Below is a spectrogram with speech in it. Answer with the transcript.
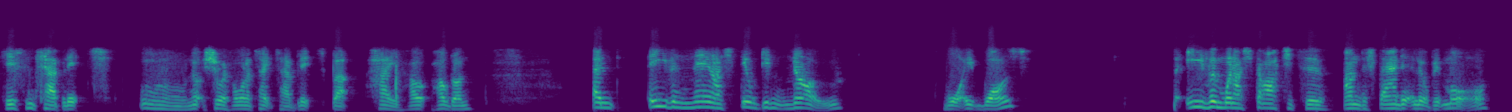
Here's some tablets. Oh, not sure if I want to take tablets, but hey, hold, hold on. And even then, I still didn't know what it was. But even when I started to understand it a little bit more,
